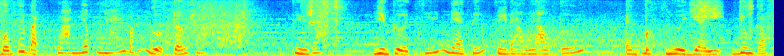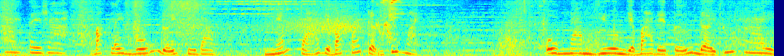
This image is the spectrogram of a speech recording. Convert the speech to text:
Bỗng thấy bạch quang nhấp nháy bắn ngược trở ra. Thì ra, viên thừa chí nghe tiếng phi đao lao tới, bèn bật người dậy, dùng cả hai tay ra bắt lấy bốn lưỡi phi đao, ném trả về bát quái trận phía ngoài. Ôn Nam Dương và ba đệ tử đời thứ hai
